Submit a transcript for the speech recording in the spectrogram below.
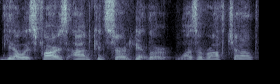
you know, as far as I'm concerned, Hitler was a Rothschild.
